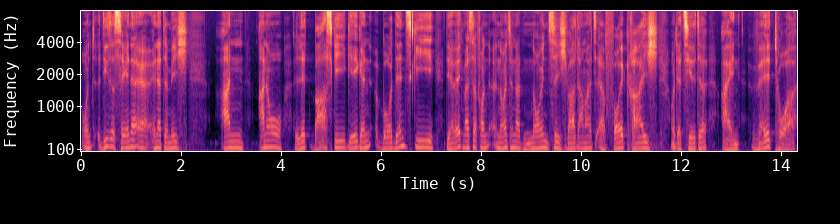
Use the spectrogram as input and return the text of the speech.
und diese Szene erinnerte mich an Anno Litbarski gegen Bordensky. Der Weltmeister von 1990 war damals erfolgreich und erzielte ein Welttor.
